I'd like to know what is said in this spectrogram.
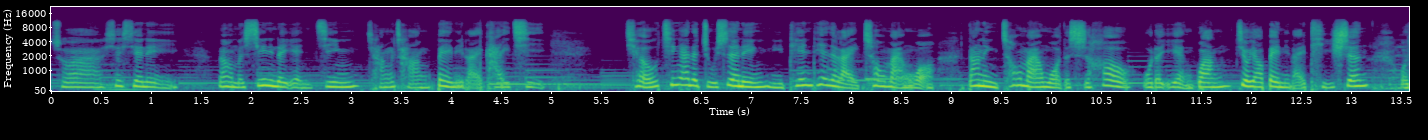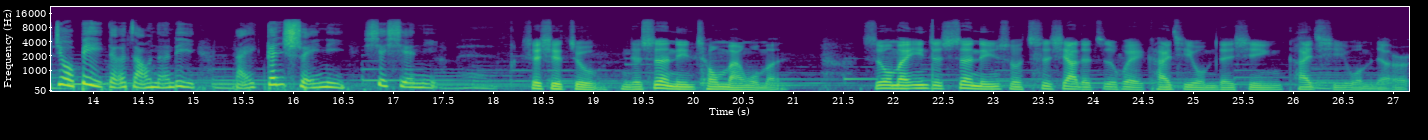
主啊，谢谢你，让我们心灵的眼睛常常被你来开启。求亲爱的主圣灵，你天天的来充满我。当你充满我的时候，我的眼光就要被你来提升，我就必得着能力来跟随你。谢谢你，谢谢主，你的圣灵充满我们，使我们因着圣灵所赐下的智慧，开启我们的心，开启我们的耳，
